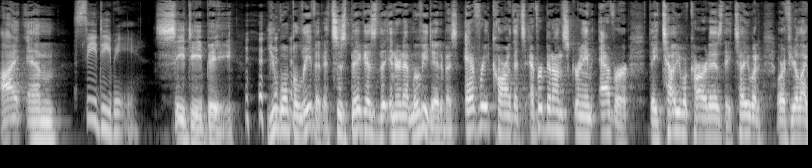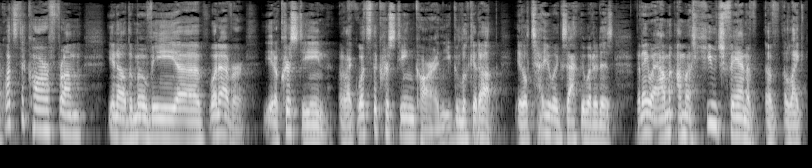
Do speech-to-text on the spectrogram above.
I am CDB. CDB, you won't believe it. It's as big as the Internet Movie Database. Every car that's ever been on screen ever, they tell you what car it is. They tell you what, or if you're like, what's the car from, you know, the movie, uh, whatever, you know, Christine, or like, what's the Christine car? And you can look it up. It'll tell you exactly what it is. But anyway, I'm, I'm a huge fan of, of like,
